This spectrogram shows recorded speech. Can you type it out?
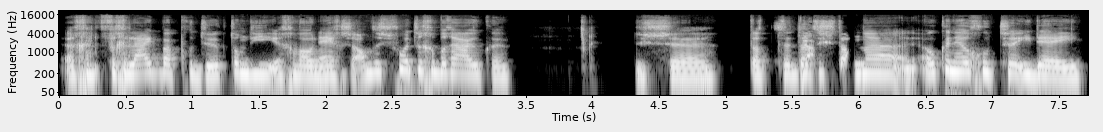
vergelijkbaar product. Om die gewoon ergens anders voor te gebruiken. Dus dat, dat ja. is dan ook een heel goed idee.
